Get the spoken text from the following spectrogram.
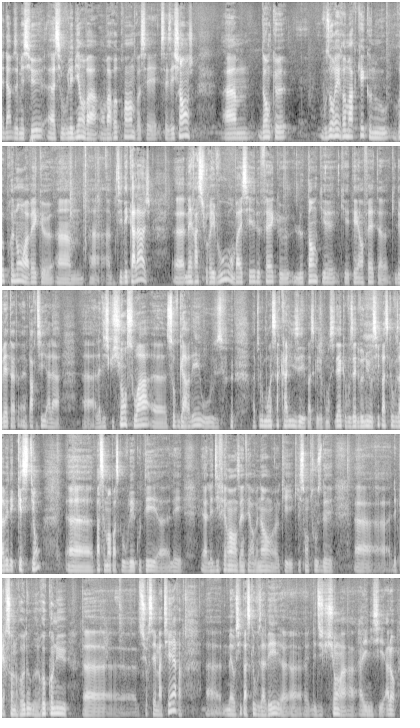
Mesdames et messieurs, euh, si vous voulez bien, on va, on va reprendre ces, échanges. Euh, donc, euh, vous aurez remarqué que nous reprenons avec un, petit décalage, mais rassurez-vous, on va essayer de faire que le temps qui, était en fait, qui devait être imparti à la, la discussion soit euh, sauvegardée ou à tout le moins sacralisée, parce que je considère que vous êtes venu aussi parce que vous avez des questions, euh, pas seulement parce que vous voulez écouter euh, les, différents intervenants qui, sont tous des, personnes reconnues sur ces matières, mais aussi parce que vous avez des discussions à, initier. Alors,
